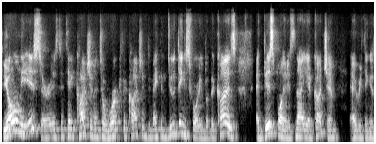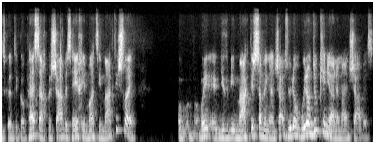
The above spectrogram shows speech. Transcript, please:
The only Isser is to take kachim and to work the kachim to make them do things for you. But because at this point it's not yet kachim, everything is good to go. Pesach b'Shabbos hechi matzi maktishle. You could be makdish something on Shabbos. We don't we don't do kinyanim on Shabbos.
